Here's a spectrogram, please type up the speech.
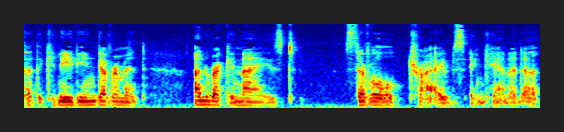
that the Canadian government unrecognized several tribes in Canada.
